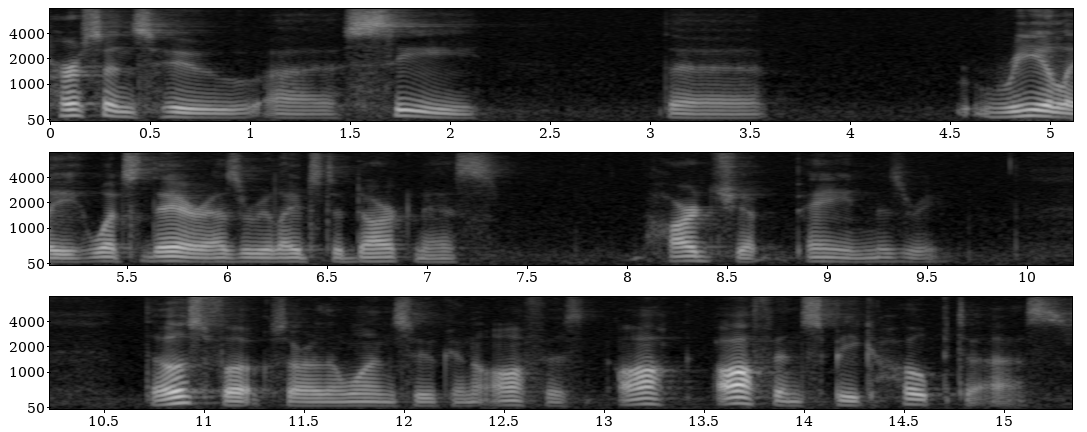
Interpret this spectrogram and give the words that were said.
persons who uh, see the really what's there as it relates to darkness, hardship, pain, misery, those folks are the ones who can often, often speak hope to us.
